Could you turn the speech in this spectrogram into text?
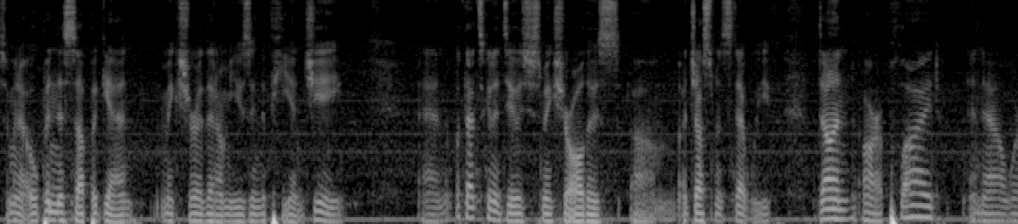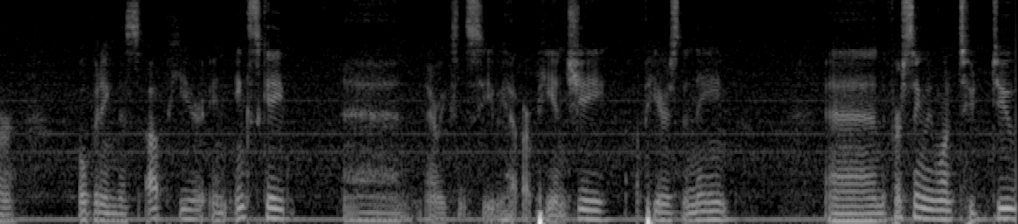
So I'm going to open this up again, make sure that I'm using the PNG. And what that's going to do is just make sure all those um, adjustments that we've done are applied. And now we're opening this up here in Inkscape. And there we can see we have our PNG. Up here's the name. And the first thing we want to do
